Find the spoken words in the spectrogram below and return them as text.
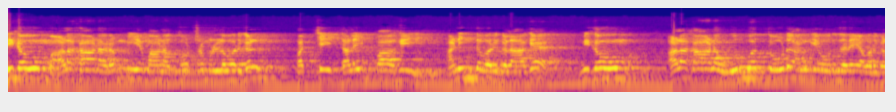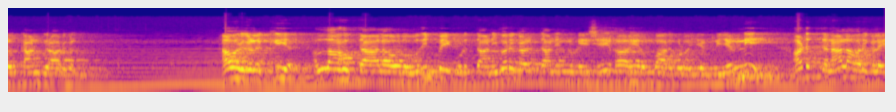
மிகவும் அழகான ரம்மியமான தோற்றமுள்ளவர்கள் பச்சை தலைப்பாகை அணிந்தவர்களாக மிகவும் அழகான உருவத்தோடு அங்கே ஒருதரை அவர்கள் காண்கிறார்கள். அவர்களுக்கு அல்லாஹு தாலா ஒரு உதிப்பை கொடுத்தான். இவர்கள் தான் என்னுடைய ஷேகாக இருப்பார்களோ என்று எண்ணி அடுத்த நாள் அவர்களை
